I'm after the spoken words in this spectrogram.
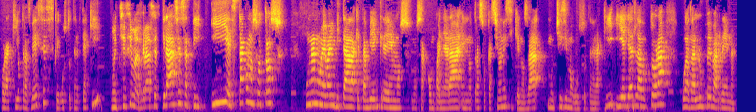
por aquí otras veces. Qué gusto tenerte aquí. Muchísimas gracias. Gracias a ti. Y está con nosotros una nueva invitada que también creemos nos acompañará en otras ocasiones y que nos da muchísimo gusto tener aquí. Y ella es la doctora Guadalupe Barrena.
